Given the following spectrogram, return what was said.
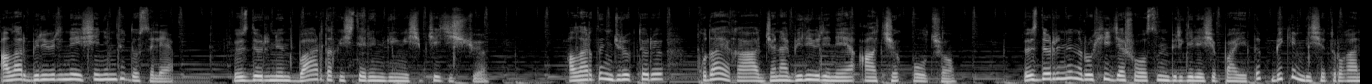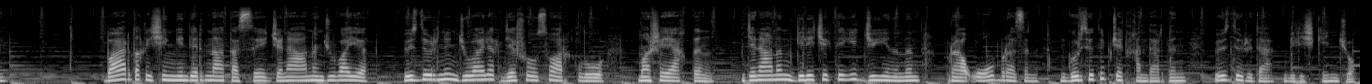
Алар бири бирине ишенимдүү дос эле. Өздөрүнүн баардык иштерин кеңешип чечишчү. Алардын жүрөктөрү кудайга жана бири бирине ачык болчу өздөрүнүн рухий жашоосун биргелешип байытып бекемдеше турган. Баардык ишенгендердин атасы жана анын жубайы өздөрүнүн жубайлык жашоосу аркылуу машаяктын жана анын келечектеги жыйынынын прообразын көрсөтүп жаткандардын өздөрү да билишкен жок.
